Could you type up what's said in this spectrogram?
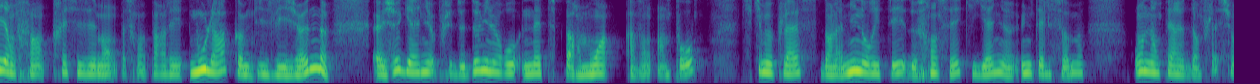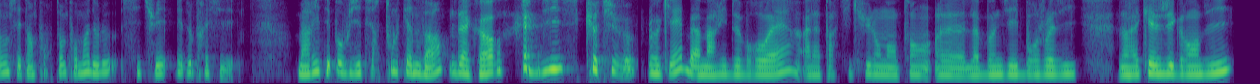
Et enfin, précisément, parce qu'on va parler moula, comme disent les jeunes, euh, je gagne plus de 2000 euros net par mois avant impôt, ce qui me place dans la minorité de Français qui gagnent une telle somme. On est en période d'inflation, c'est important pour moi de le situer et de le préciser. Marie, t'es pas obligée de faire tout le canevas. D'accord. Tu dis ce que tu veux. Ok, bah Marie de Brouwer, à la particule, on entend euh, la bonne vieille bourgeoisie dans laquelle j'ai grandi.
